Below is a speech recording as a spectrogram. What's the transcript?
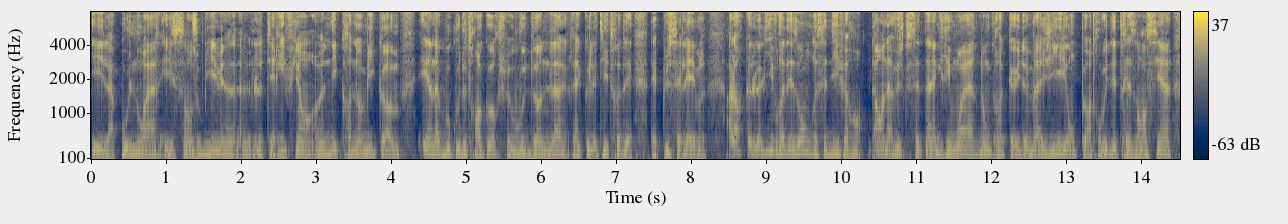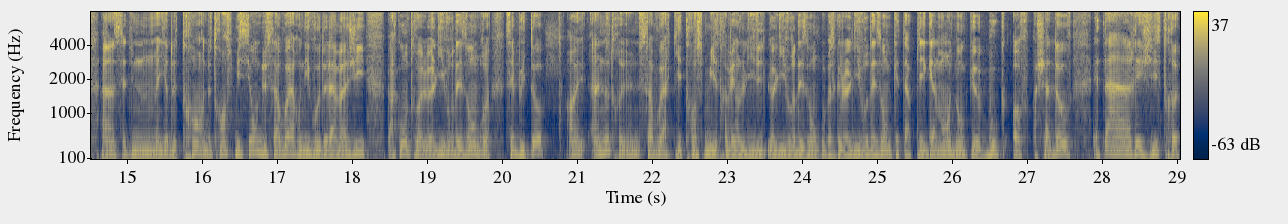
et la poule noire, et sans oublier bien, le terrifiant Necronomicon, et il y en a beaucoup d'autres encore, je vous donne là rien que les titres des, plus célèbres. Alors que le livre des ombres, c'est différent. Là, on a vu que c'est un grimoire, donc recueil de magie, on peut en trouver des très anciens, hein, c'est une manière de, de transmission du savoir au niveau de la magie. Par contre, le livre des ombres, c'est plutôt un autre savoir qui est transmis à travers le, livre des ombres, parce que le livre des ombres, qui est appelé également donc euh, Book of Shadows, est un registre,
